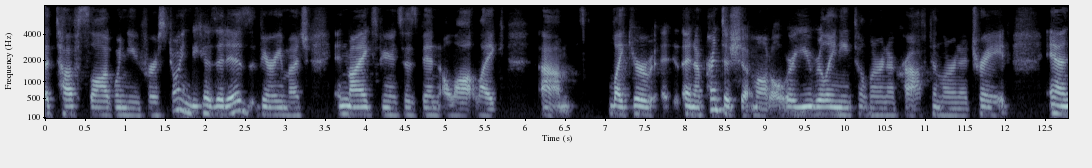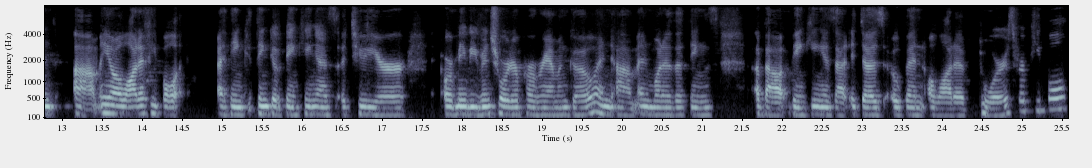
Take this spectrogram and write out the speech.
a tough slog when you first join because it is very much in my experience has been a lot like um, like you're an apprenticeship model where you really need to learn a craft and learn a trade. And um, you know a lot of people i think think of banking as a two year or maybe even shorter program and go. And um, and one of the things about banking is that it does open a lot of doors for people.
